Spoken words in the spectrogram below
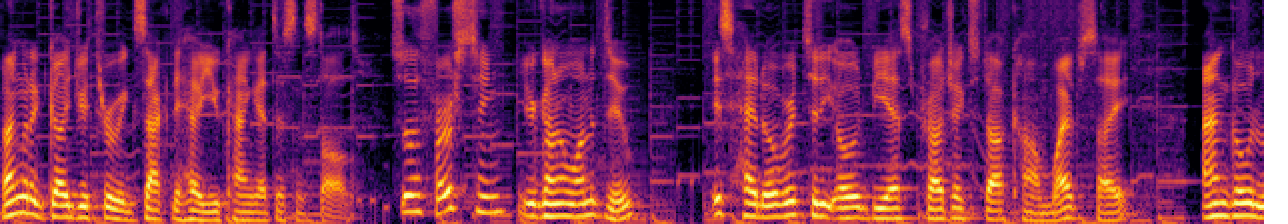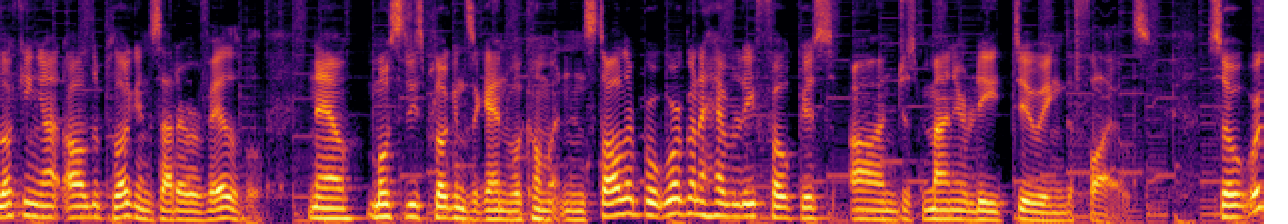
But I'm going to guide you through exactly how you can get this installed. So the first thing you're going to want to do is head over to the obsproject.com website and go looking at all the plugins that are available. Now, most of these plugins again will come with an installer, but we're going to heavily focus on just manually doing the files. So we're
